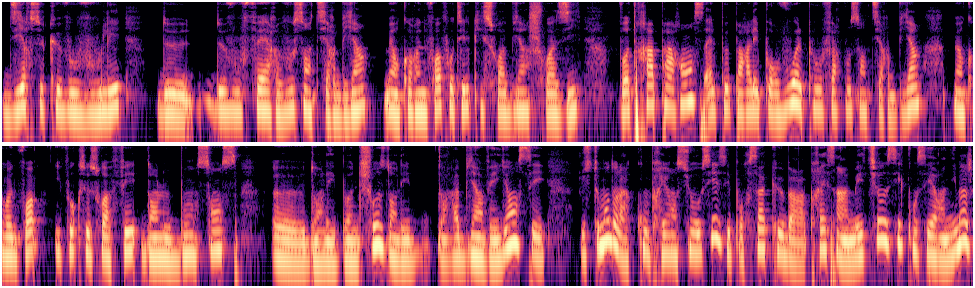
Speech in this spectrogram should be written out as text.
dire ce que vous voulez, de, vous faire vous sentir bien. Mais encore une fois, faut-il qu'il soit bien choisi? Votre apparence, elle peut parler pour vous, elle peut vous faire vous sentir bien. Mais encore une fois, il faut que ce soit fait dans le bon sens, euh, dans les bonnes choses, dans, la bienveillance et justement dans la compréhension aussi. c'est pour ça que bah, après, c'est un métier aussi, conseiller en image.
